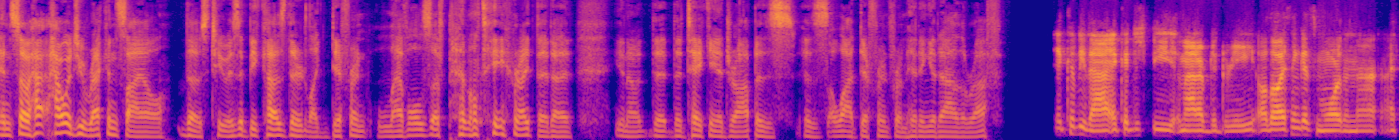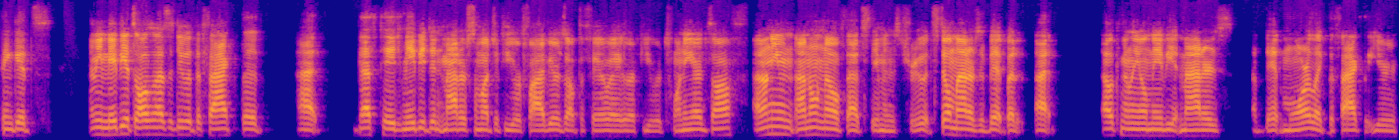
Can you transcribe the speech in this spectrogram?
And so how, how would you reconcile those two? Is it because they're like different levels of penalty right that uh you know that the taking a drop is is a lot different from hitting it out of the rough it could be that. It could just be a matter of degree. Although I think it's more than that. I think it's. I mean, maybe it also has to do with the fact that at Bethpage, maybe it didn't matter so much if you were five yards off the fairway or if you were 20 yards off. I don't even. I don't know if that statement is true. It still matters a bit, but at El Camaleon, maybe it matters a bit more. Like the fact that you're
